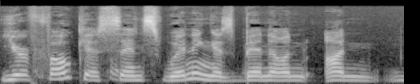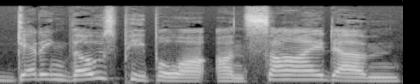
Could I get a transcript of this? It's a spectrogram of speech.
your focus since winning has been on, on getting those people on, on side. Um,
